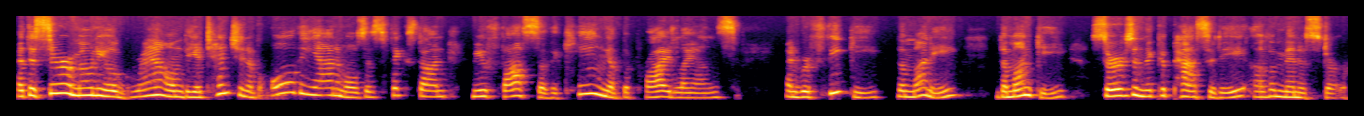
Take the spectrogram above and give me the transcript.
At the ceremonial ground, the attention of all the animals is fixed on Mufasa, the king of the Pride Lands, and Rafiki, the money, the monkey, serves in the capacity of a minister.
